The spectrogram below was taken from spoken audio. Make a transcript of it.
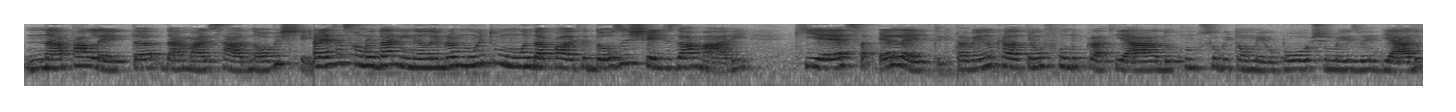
na paleta da Mari Saad 9 Shades. Essa sombra da Nina lembra muito uma da paleta 12 Shades da Mari, que é essa elétrica. Tá vendo que ela tem um fundo prateado, com um subtom meio roxo, meio esverdeado.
